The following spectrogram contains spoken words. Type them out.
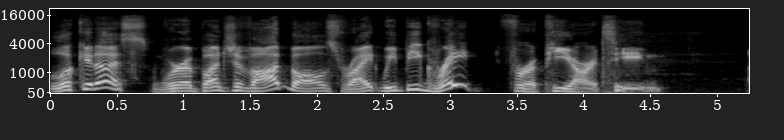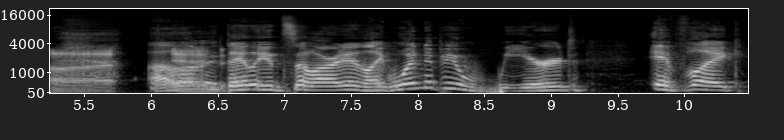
look at us. We're a bunch of oddballs, right? We'd be great for a PR team." Uh, I love And- it. Daly and so hard in. Like, wouldn't it be weird if like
